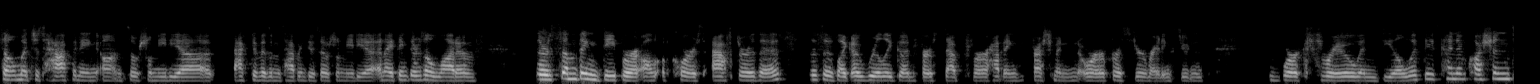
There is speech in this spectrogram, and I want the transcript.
so much is happening on social media. Activism is happening through social media. And I think there's a lot of there's something deeper, of course, after this. This is like a really good first step for having freshmen or first year writing students work through and deal with these kind of questions.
